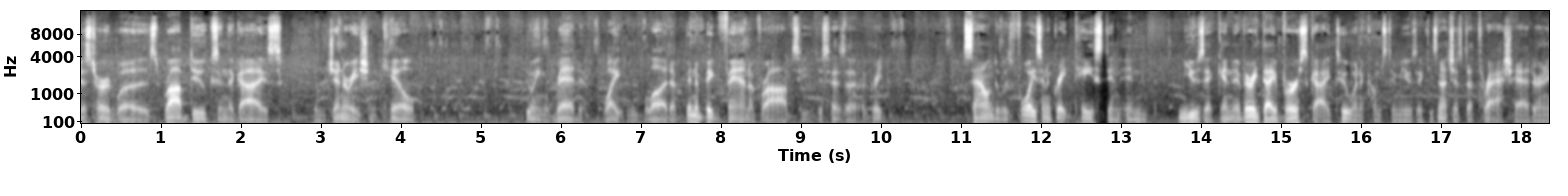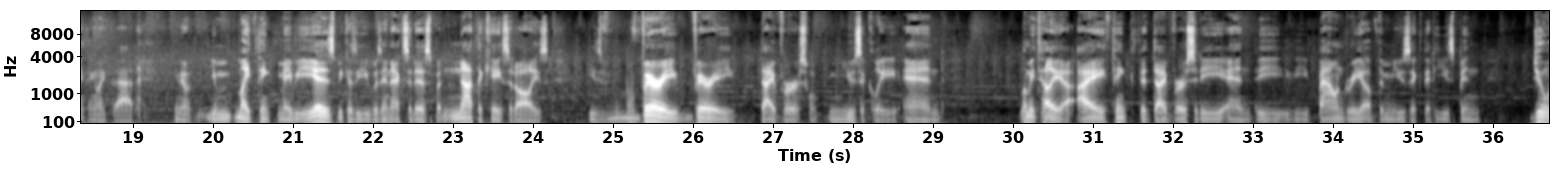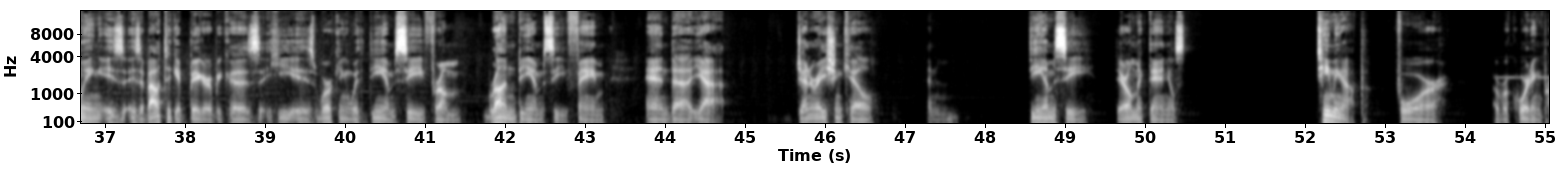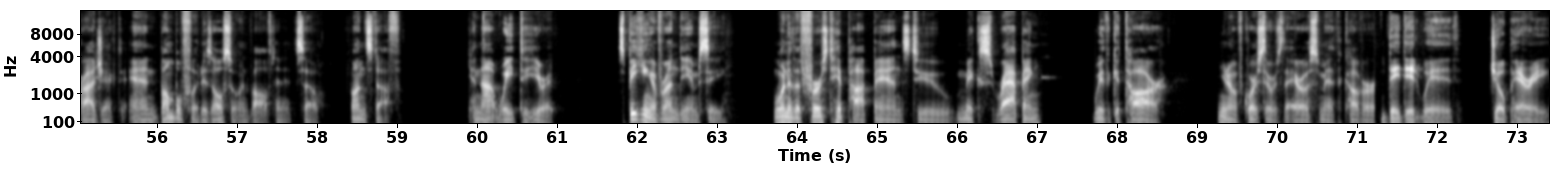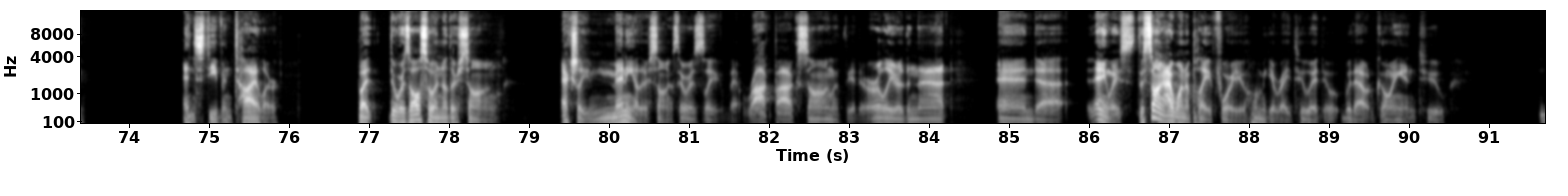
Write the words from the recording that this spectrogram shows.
just heard was Rob Dukes and the guys from Generation Kill doing Red, White, and Blood. I've been a big fan of Rob's. He just has a, a great sound to his voice and a great taste in, in music and a very diverse guy too when it comes to music. He's not just a thrash head or anything like that. You know, you might think maybe he is because he was in Exodus, but not the case at all. He's he's very very diverse musically and let me tell you, I think the diversity and the the boundary of the music that he's been doing is is about to get bigger because he is working with DMC from Run DMC fame, and uh, yeah, Generation Kill and DMC Darryl McDaniels teaming up for a recording project, and Bumblefoot is also involved in it. So fun stuff. Cannot wait to hear it. Speaking of Run DMC, one of the first hip hop bands to mix rapping with guitar. You know, of course, there was the Aerosmith cover they did with Joe Perry and Steven Tyler. But there was also another song, actually, many other songs. There was like that Rock Box song that they did earlier than that. And uh, anyways, the song I want to play for you, let me get right to it uh, without going into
